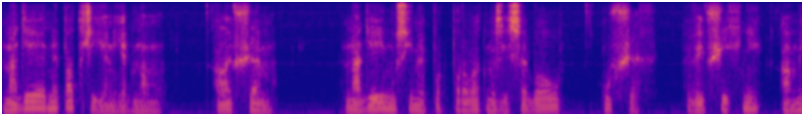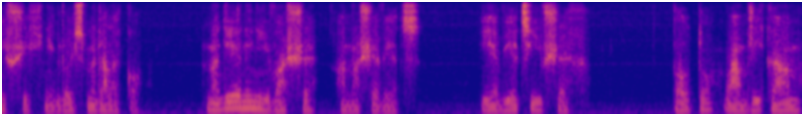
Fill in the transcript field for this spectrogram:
Naděje nepatří jen jednomu, ale všem. Naději musíme podporovat mezi sebou u všech. Vy všichni a my všichni, kdo jsme daleko. Naděje není vaše a naše věc. Je věcí všech. Proto vám říkám,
